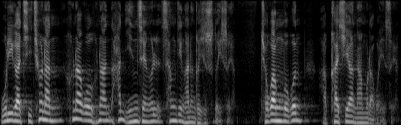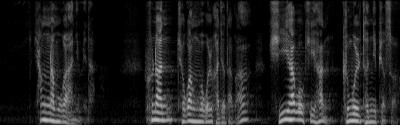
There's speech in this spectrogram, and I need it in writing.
우리 같이 천한 흔하고 흔한 한 인생을 상징하는 것일 수도 있어요. 조각목은 아카시아 나무라고 했어요. 향나무가 아닙니다. 흔한 조각목을 가져다가 귀하고 귀한 금을 덧입혀서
